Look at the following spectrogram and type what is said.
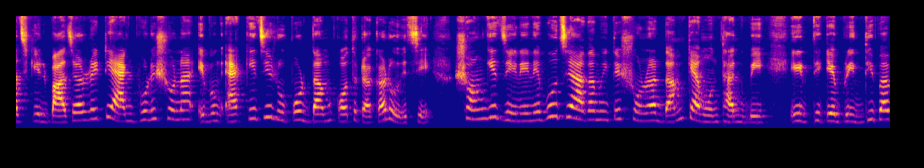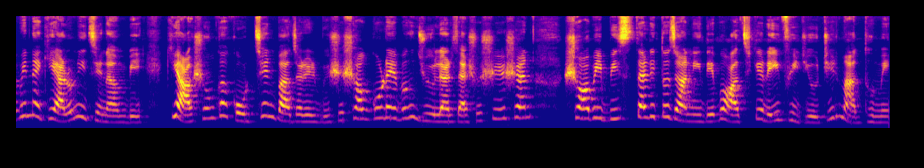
আজকের বাজার রেটে এক ভরি সোনা এবং এক কেজি রুপোর দাম কত টাকা রয়েছে? সঙ্গে জেনে নেব যে আগামীতে সোনার দাম কেমন থাকবে। এর থেকে বৃদ্ধি পাবে নাকি আরও নিচে নামবে? কি আশঙ্কা করছেন বাজারের বিশেষজ্ঞরা এবং জুয়েলার্স অ্যাসোসিয়েশন? সবই বিস্তারিত জানিয়ে দেব আজকের এই ভিডিওটির মাধ্যমে।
